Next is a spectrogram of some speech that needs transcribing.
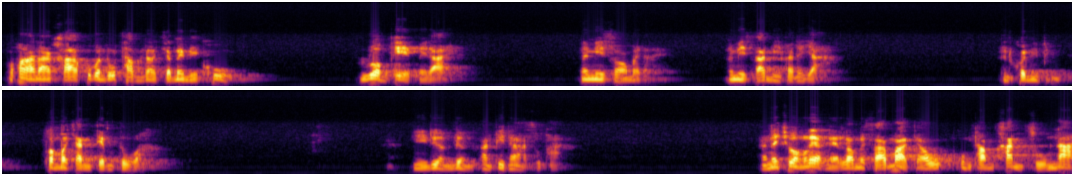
เพราะพระอนาคาผู้บรรลุธรรมแล้วจะไม่มีคู่ ร่วมเพศไม่ได้ไม่มีสองไม่ได้ไม่มีสามีภรรยา เป็นคนมีพรหมจรรย์เต็มตัว มีเรื่องเรื่องการพิจารณาสุภาพในช่วงแรกเนี่ย เราไม่สามารถจะเอาภูมิธรรมขั้นสูงได้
